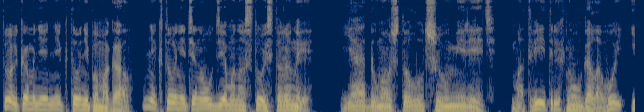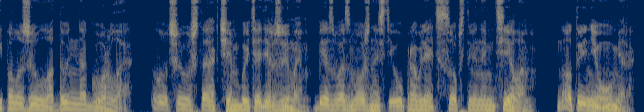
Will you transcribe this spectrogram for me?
Только мне никто не помогал, никто не тянул демона с той стороны. Я думал, что лучше умереть. Матвей тряхнул головой и положил ладонь на горло. Лучше уж так, чем быть одержимым, без возможности управлять собственным телом. Но ты не умер.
